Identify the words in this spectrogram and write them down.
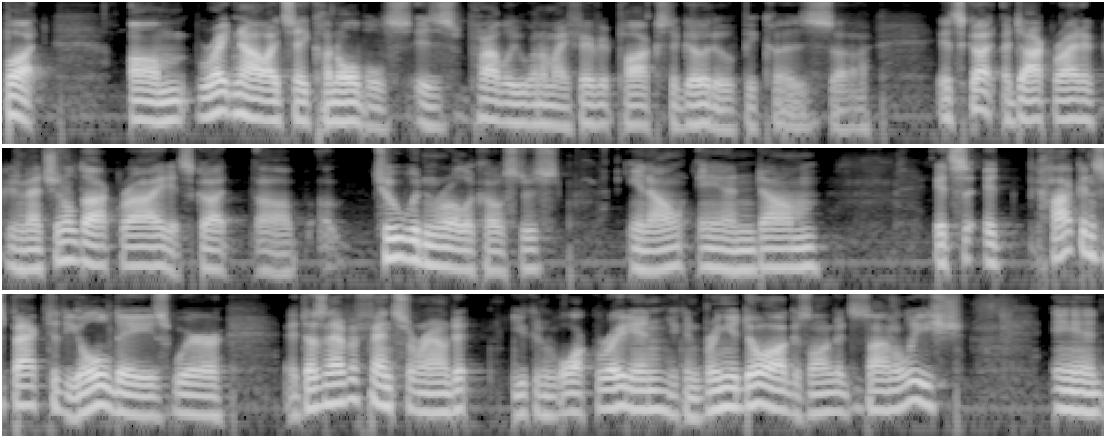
But um, right now, I'd say Knoebels is probably one of my favorite parks to go to because uh, it's got a dark ride, a conventional dark ride. It's got uh, two wooden roller coasters, you know, and um, it's it harkens back to the old days where it doesn't have a fence around it. You can walk right in. You can bring your dog as long as it's on a leash, and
